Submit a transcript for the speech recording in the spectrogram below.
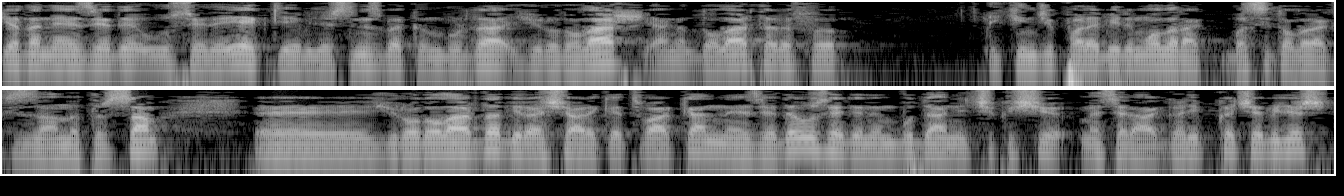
ya da NZD USD'yi ekleyebilirsiniz. Bakın burada euro dolar yani dolar tarafı ikinci para birimi olarak basit olarak size anlatırsam e, euro dolarda bir aşağı hareket varken NZD USD'nin bu denli çıkışı mesela garip kaçabilir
